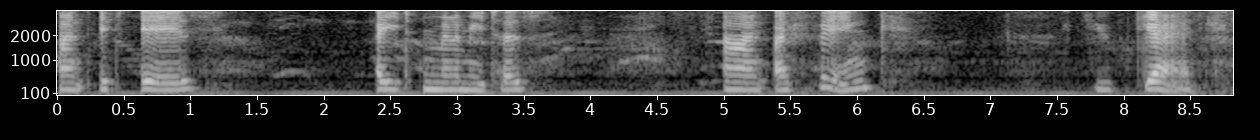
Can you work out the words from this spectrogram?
and it is 8 millimeters and I think you get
